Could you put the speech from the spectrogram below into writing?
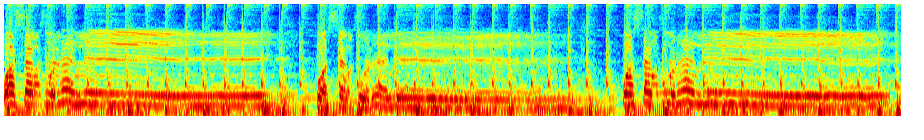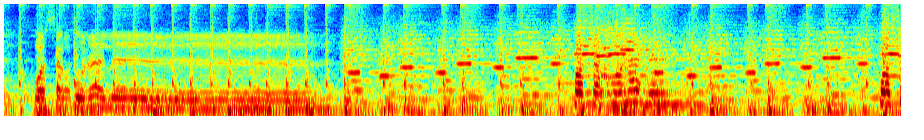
ಹೊಸ ಕುರಲು ಹೊಸ ಕುರಲು ಹೊಸ ಕುರಲು ಹೊಸ ಕುರಲು ಹೊಸ ಕುರಲು ಹೊಸ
